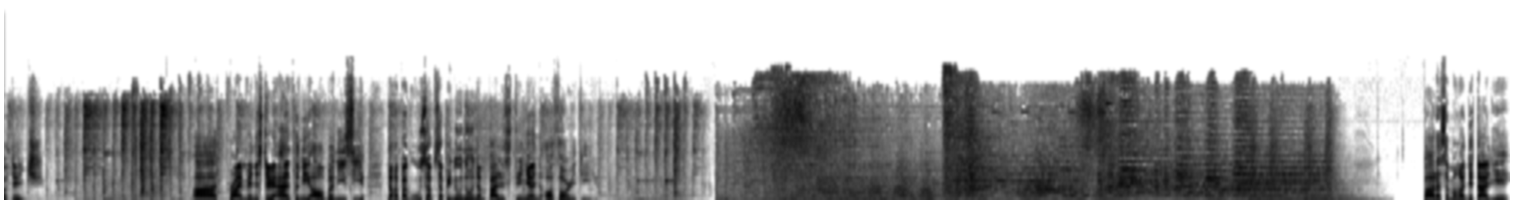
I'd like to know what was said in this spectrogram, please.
outage. At Prime Minister Anthony Albanese nakapag-usap sa pinuno ng Palestinian Authority. Para sa mga detalye,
